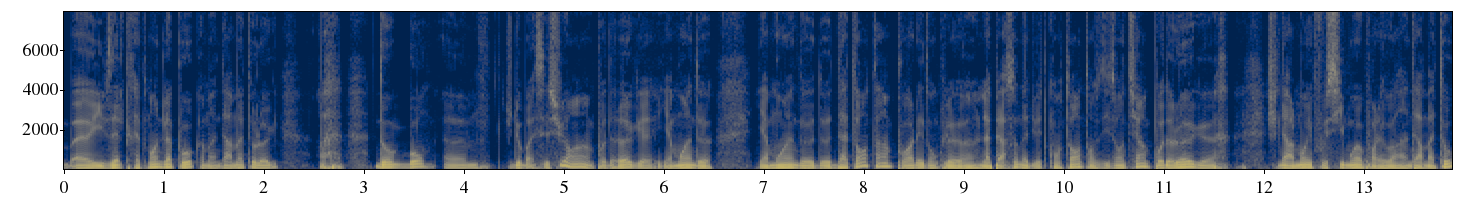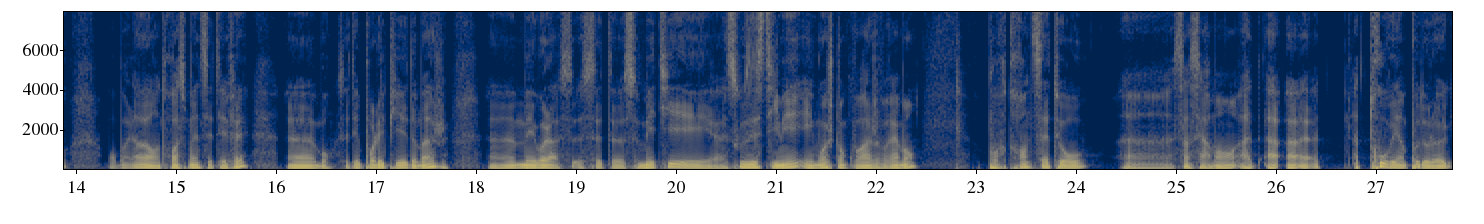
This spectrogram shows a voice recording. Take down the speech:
bah, faisait le traitement de la peau comme un dermatologue. Donc bon, je dis bah, c'est sûr, hein, un podologue, il y a moins de, il y a moins de d'attente hein, pour aller. Donc la personne a dû être contente en se disant tiens podologue, généralement il faut six mois pour aller voir un dermato. Bon bah là en trois semaines c'était fait. Euh, bon, c'était pour les pieds, dommage. Euh, mais voilà, ce, métier est euh, sous-estimé et moi je t'encourage vraiment pour 37 euros, sincèrement, à, trouver un podologue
